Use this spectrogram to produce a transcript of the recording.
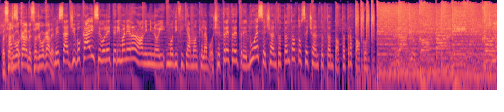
Messaggio Ass- vocale, messaggio vocale. Messaggi vocali, se volete rimanere anonimi noi modifichiamo anche la voce 3332 688 688 tra poco Radio Company con la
